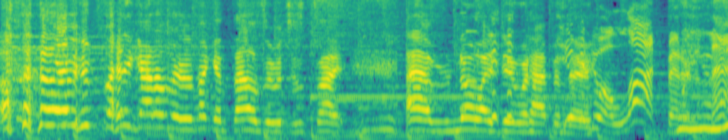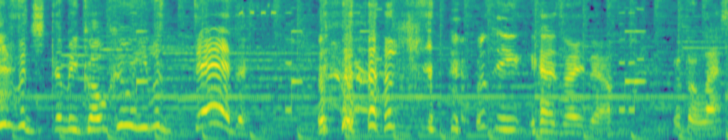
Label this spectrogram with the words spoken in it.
Everybody got over a fucking thousand, which is tight. I have no idea what happened You there. can do a lot better When than you that. need Vegeta be Goku, he was dead. What's the guys right now? With the last.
